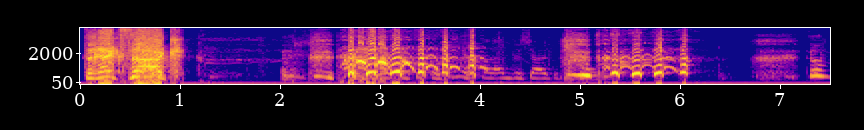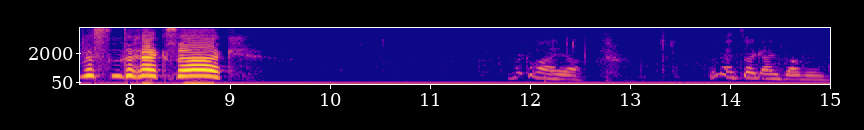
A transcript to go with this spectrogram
Drecksack! Du bist ein Drecksack! Na, komm mal her. Und dein Zeug einsammeln.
